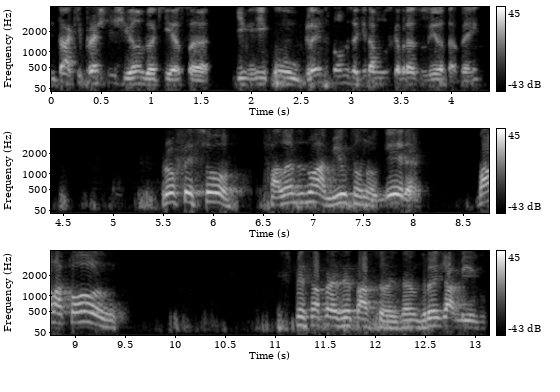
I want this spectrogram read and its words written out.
e está aqui prestigiando aqui essa. E, e com grandes nomes aqui da música brasileira também. Professor, falando no Hamilton Nogueira, Balacó dispensar apresentações, né? Um grande amigo.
